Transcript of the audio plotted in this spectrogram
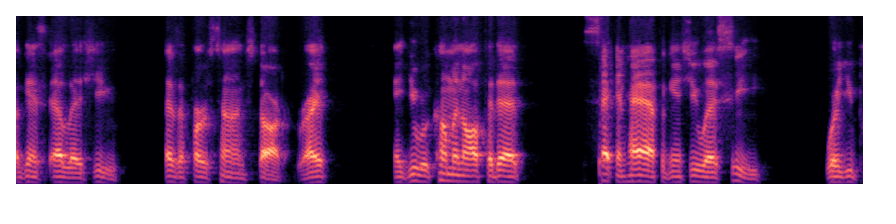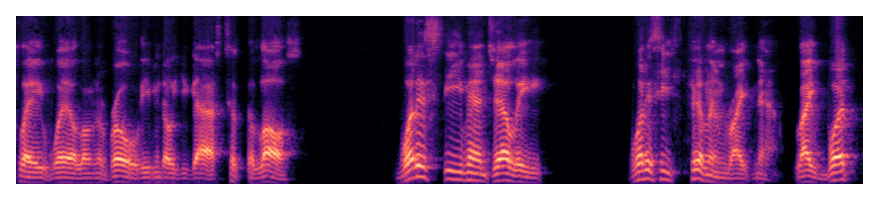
against LSU as a first time starter, right? And you were coming off of that second half against USC where you played well on the road, even though you guys took the loss. What is Steve Angeli what is he feeling right now? Like what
